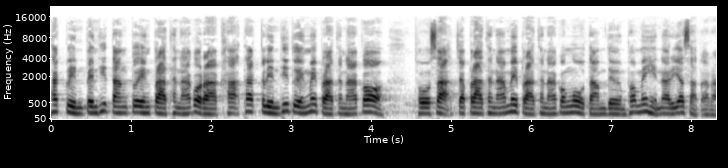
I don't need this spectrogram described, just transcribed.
ถ้ากลิ่นเป็นที่ตังตัวเองปรารถนาก็ราคะ ถ้ากลิ่นที่ตัวเองไม่ปรารถนาก็ โทสะจะปรารถนาไม่ปรารถนาก็โง่ตามเดิม เพราะไม่เห็นอริยสัจอะไร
